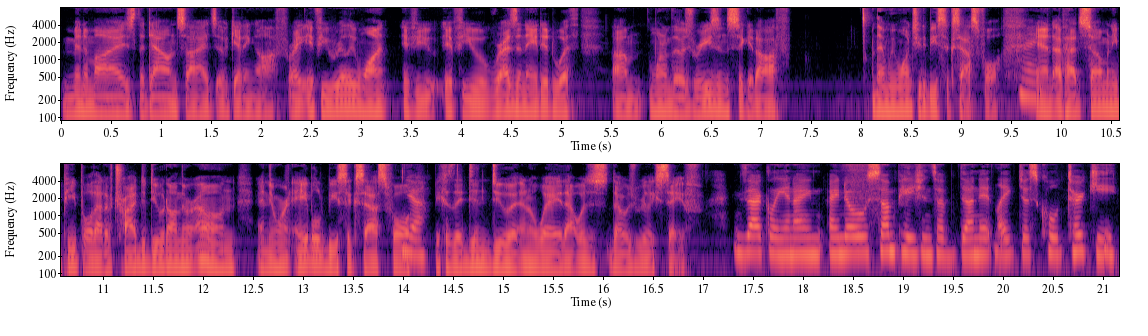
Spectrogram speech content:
minimize the downsides of getting off. Right? If you really want, if you if you resonated with um, one of those reasons to get off, then we want you to be successful. Right. And I've had so many people that have tried to do it on their own and they weren't able to be successful yeah. because they didn't do it in a way that was that was really safe. Exactly. And I I know some patients have done it like just cold turkey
